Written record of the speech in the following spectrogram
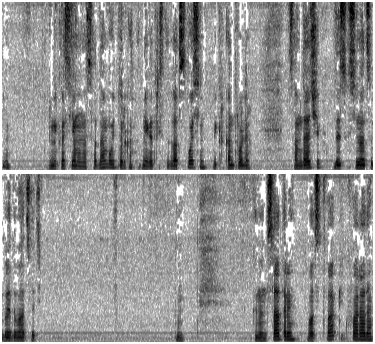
Для микросхем у нас одна будет только. Мега 328 микроконтроллер. Сам датчик DS18B20. Конденсаторы 22 пикофарада.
